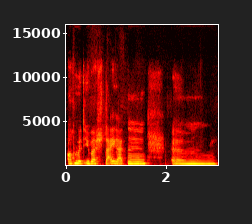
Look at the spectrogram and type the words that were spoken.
auch mit übersteigerten ähm,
